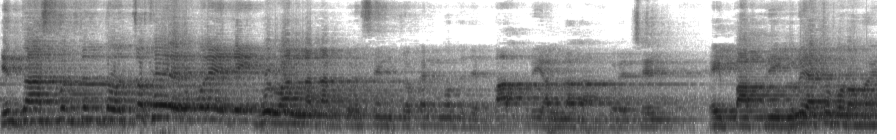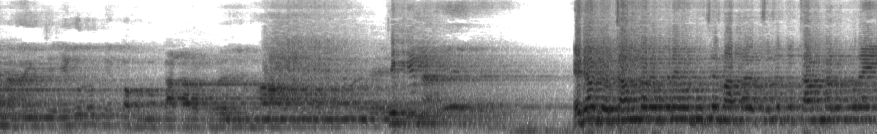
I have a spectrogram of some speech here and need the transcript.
কিন্তু আজ পর্যন্ত চোখের উপরে যে গরু আল্লাহ দান করেছেন, চোখের মধ্যে যে পাপড়ি আল্লাহ দান করেছেন, এই পাপড়ি গুলো এত বড় হয় না যে এগুলোকে কখনো কাটার প্রয়োজন ঠিক না? এটাও তো চামড়ার উপরে উঠেছে, মাথার চুলে তো চামড়ার উপরেই।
